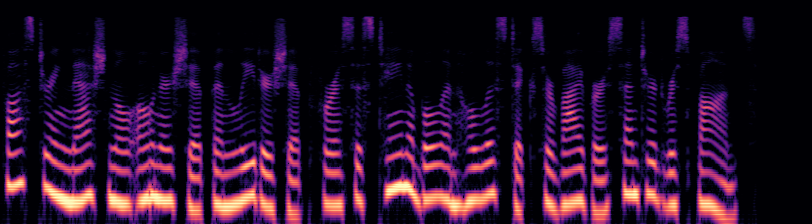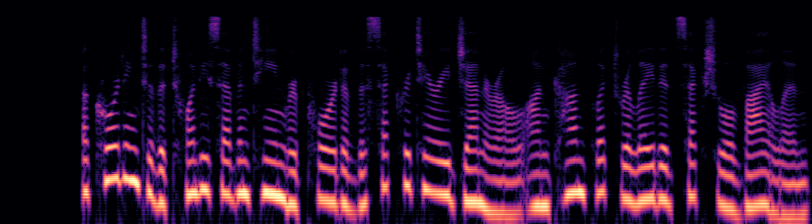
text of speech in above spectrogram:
Fostering national ownership and leadership for a sustainable and holistic survivor-centered response According to the 2017 report of the Secretary-General on conflict-related sexual violence,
